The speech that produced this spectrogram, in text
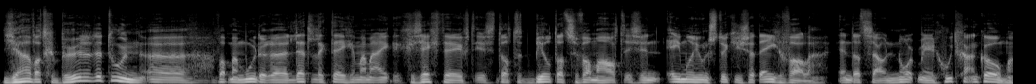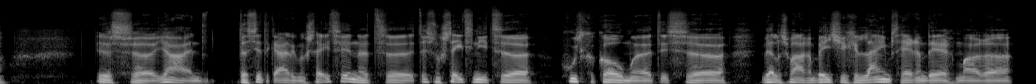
ja, wat gebeurde er toen? wat mijn moeder letterlijk tegen mij gezegd heeft, is dat het beeld dat ze van me had, is in 1 miljoen stukjes uiteengevallen. En dat zou nooit meer goed gaan komen. Dus ja, en daar zit ik eigenlijk nog steeds in. Het, het is nog steeds niet goed gekomen. Het is weliswaar een beetje gelijmd her en der, maar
